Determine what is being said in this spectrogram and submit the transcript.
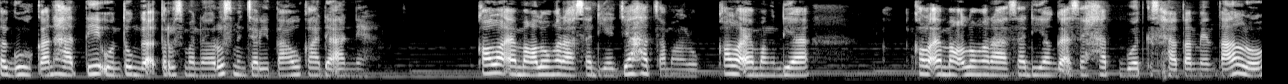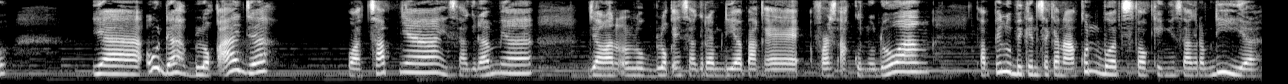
Teguhkan hati untuk nggak terus-menerus mencari tahu keadaannya. Kalau emang lo ngerasa dia jahat sama lo kalau emang dia kalau emang lo ngerasa dia nggak sehat buat kesehatan mental lo, ya udah blok aja WhatsAppnya, Instagramnya. Jangan lo blok Instagram dia pakai first akun lo doang, tapi lo bikin second akun buat stalking Instagram dia.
